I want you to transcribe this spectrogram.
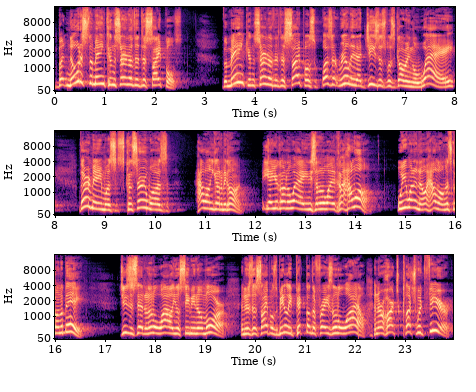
But notice the main concern of the disciples. The main concern of the disciples wasn't really that Jesus was going away. Their main was, concern was, how long are you going to be gone? Yeah, you're going away. And he said, a little while. How long? We want to know how long it's going to be. Jesus said, a little while you'll see me no more. And his disciples immediately picked on the phrase a little while, and their hearts clutched with fear.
